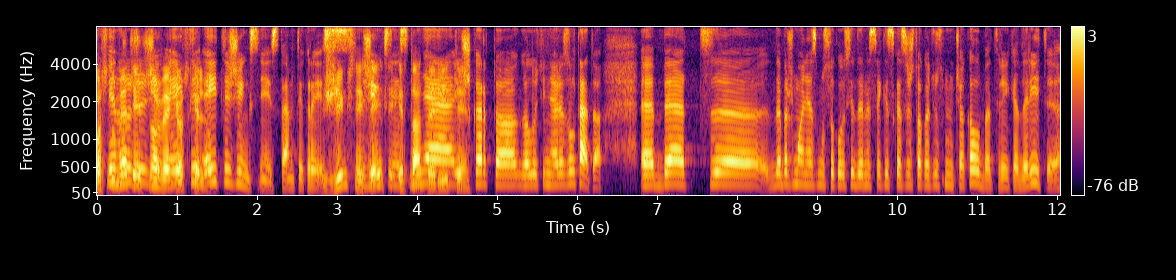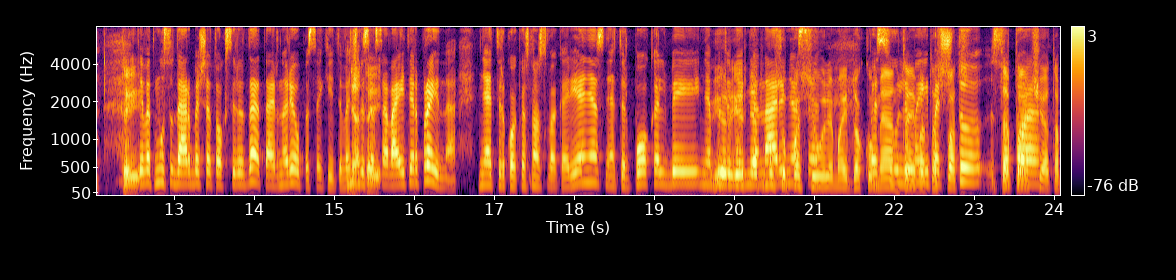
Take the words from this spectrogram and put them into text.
pastumėti į Norvegijos eiti, kelią. eiti žingsniais tam tikrais. Žingsniais eiti ir tą ne daryti. Iš karto galutinio rezultato. E, Bet e, dabar žmonės mūsų klausydami sakys, kas iš to, kad jūs mums čia kalbat, reikia daryti. Tai, Tai- vat, mūsų darbas čia toks ir yra, tą ir norėjau pasakyti. Va, Ne, visą tai- savaitę ir praeina. Net ir kokios nors vakarienės, net ir pokalbiai, Ir, nebūtinai ir net mūsų pasiūlymai, dokumentai, pasiūlymai, va, tas pats, tu su tą, tuo- tą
